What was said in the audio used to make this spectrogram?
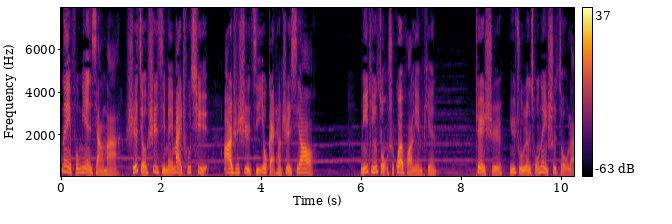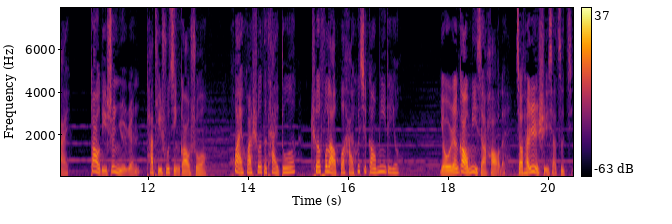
那副面相嘛，十九世纪没卖出去。二十世纪又赶上滞销，迷婷总是怪话连篇。这时，女主人从内室走来，到底是女人。她提出警告说：“坏话说的太多，车夫老婆还会去告密的哟。有人告密才好嘞，叫他认识一下自己。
